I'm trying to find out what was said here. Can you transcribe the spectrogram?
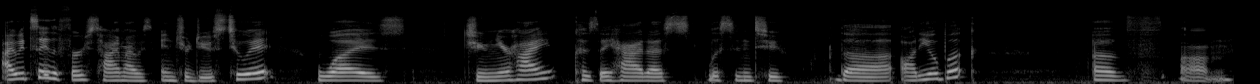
I would say the first time I was introduced to it was junior high because they had us listen to the audiobook of um,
